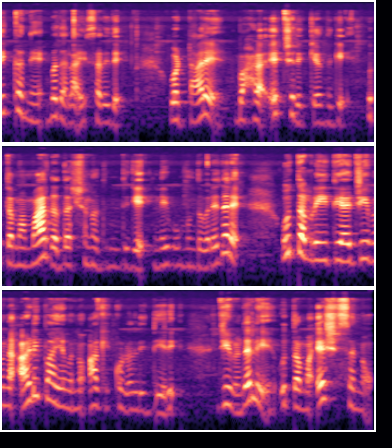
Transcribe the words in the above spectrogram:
ದಿಕ್ಕನ್ನೇ ಬದಲಾಯಿಸಲಿದೆ. ಒಟ್ಟಾರೆ ಬಹಳ ಎಚ್ಚರಿಕೆಯೊಂದಿಗೆ, ಉತ್ತಮ ಮಾರ್ಗದರ್ಶನದೊಂದಿಗೆ ನೀವು ಮುಂದುವರೆದರೆ ಉತ್ತಮ ರೀತಿಯ ಜೀವನ ಅಡಿಪಾಯವನ್ನು ಹಾಕಿಕೊಳ್ಳಲಿದ್ದೀರಿ. ಜೀವನದಲ್ಲಿ ಉತ್ತಮ ಯಶಸ್ಸನ್ನು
